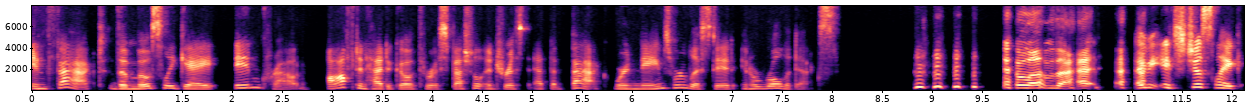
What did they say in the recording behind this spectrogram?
In fact, the mostly gay in crowd often had to go through a special interest at the back where names were listed in a Rolodex. I love that. I mean, it's just like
